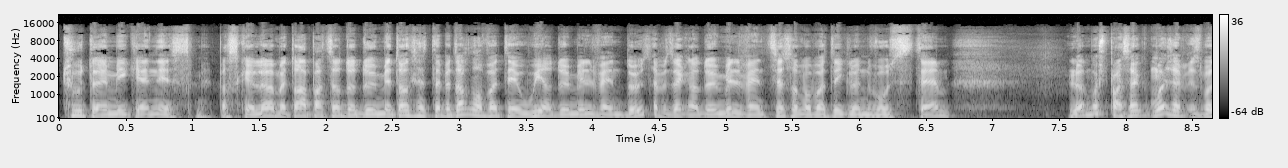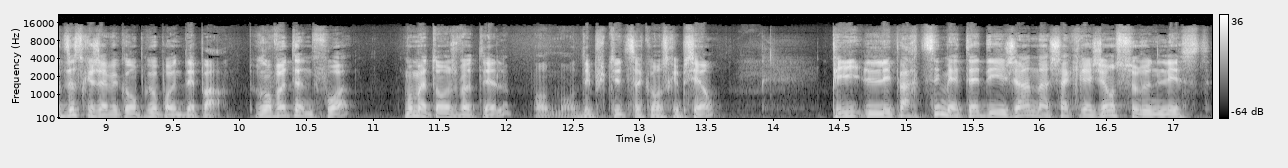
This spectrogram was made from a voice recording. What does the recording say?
tout un mécanisme. Parce que là, mettons, à partir de deux, mettons que c'était, mettons qu'on votait oui en 2022, ça veut dire qu'en 2026, on va voter avec le nouveau système. Là, moi, je pensais que, moi, je vais dire ce que j'avais compris au point de départ. On votait une fois. Moi, mettons, je votais, là, mon, mon député de circonscription. Puis les partis mettaient des gens dans chaque région sur une liste.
